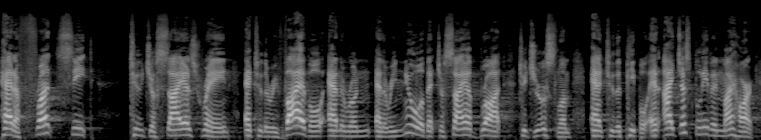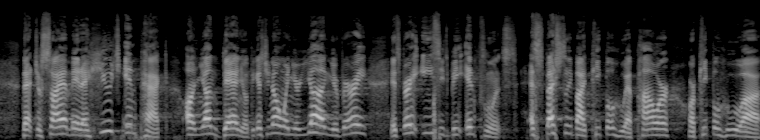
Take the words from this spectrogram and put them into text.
had a front seat to Josiah's reign and to the revival and the, re- and the renewal that Josiah brought to Jerusalem and to the people. And I just believe in my heart that Josiah made a huge impact on young Daniel because you know when you're young you're very it's very easy to be influenced especially by people who have power or people who uh,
